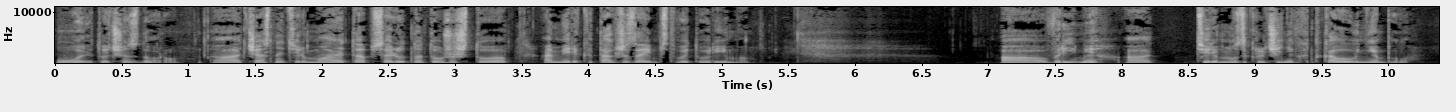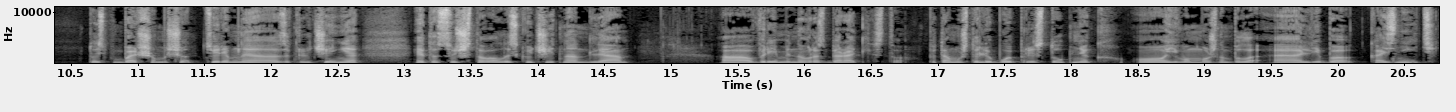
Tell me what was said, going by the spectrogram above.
Ой, это очень здорово. А частная тюрьма – это абсолютно то же, что Америка также заимствует у Рима. А в Риме тюремного заключения как такового не было. То есть, по большому счету, тюремное заключение это существовало исключительно для временного разбирательства, потому что любой преступник, его можно было э, либо казнить,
